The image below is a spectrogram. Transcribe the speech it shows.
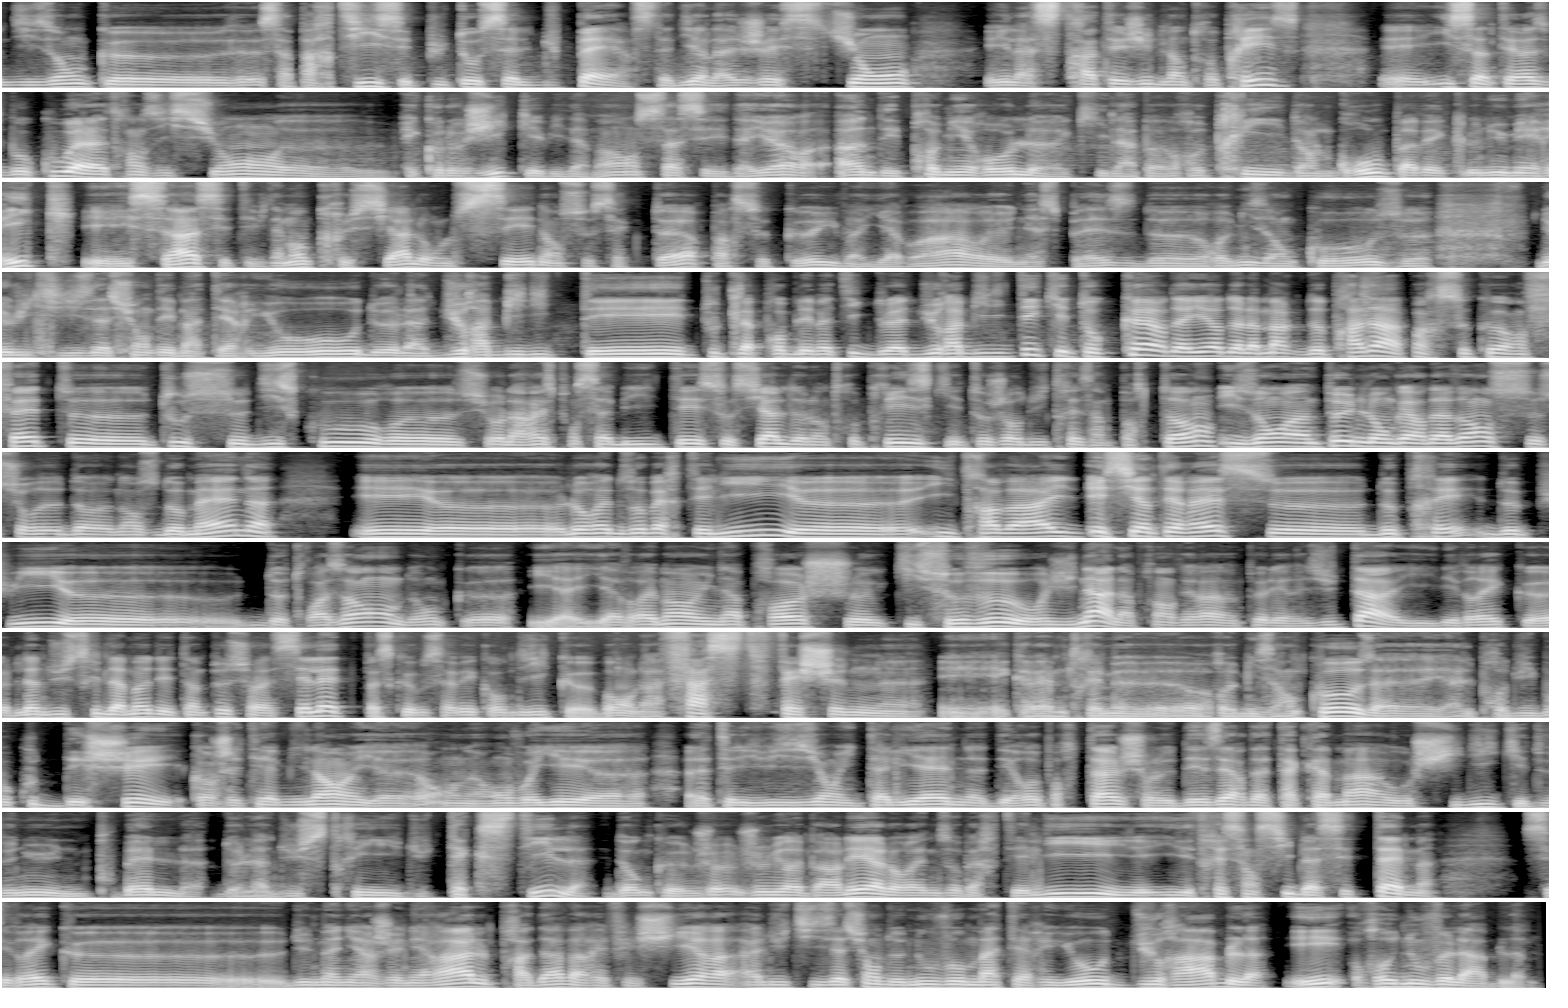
disons que sa partie, c'est plutôt celle du père, c'est-à-dire la gestion et la stratégie de l'entreprise. Il s'intéresse beaucoup à la transition euh, écologique, évidemment. Ça, c'est d'ailleurs un des premiers rôles qu'il a repris dans le groupe avec le numérique. Et ça, c'est évidemment crucial, on le sait, dans ce secteur, parce qu'il va y avoir une espèce de remise en cause de l'utilisation des matériaux, de la durabilité, toute la problématique de la durabilité qui est au cœur d'ailleurs de la marque de Prada, parce qu'en en fait, euh, tout ce discours euh, sur la responsabilité sociale de l'entreprise qui est aujourd'hui très important, ils ont un peu une longueur d'avance dans, ce domaine. Et euh, Lorenzo Bertelli euh, y travaille et s'y intéresse euh, de près depuis 2-3 ans. Donc il y, a vraiment une approche qui se veut originale. Après, on verra un peu les résultats. Il est vrai que l'industrie de la mode est un peu sur la sellette parce que vous savez qu'on dit que bon, la fast fashion est, quand même très remise en cause. Elle, produit beaucoup de déchets. Quand j'étais à Milan, on a envoyé à la télévision italienne des reportages sur le désert d'Atacama au Chili qui est devenu une poubelle de l'industrie du textile. Donc, euh, je, lui ai parlé à Lorenzo Bertelli, il est, très sensible à ces thèmes. C'est vrai que, d'une manière générale, Prada va réfléchir à l'utilisation de nouveaux matériaux durables et renouvelables.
